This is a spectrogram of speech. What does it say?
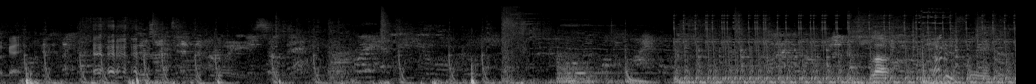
Okay. There's like 10 different ways. Love.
